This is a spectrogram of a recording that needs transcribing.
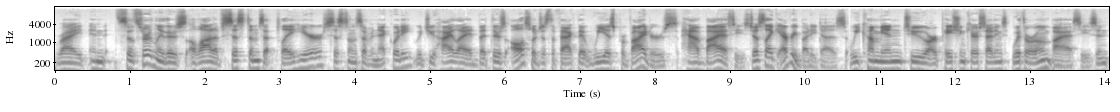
Right. And so certainly there's a lot of systems at play here, systems of inequity, which you highlighted, but there's also just the fact that we as providers have biases, just like everybody does. We come into our patient care settings with our own biases, and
